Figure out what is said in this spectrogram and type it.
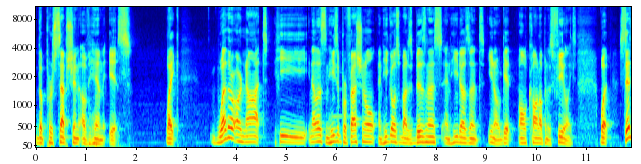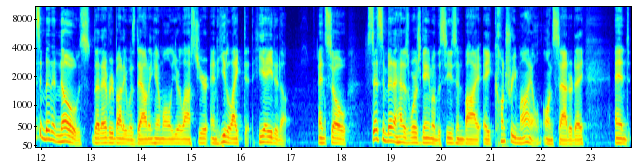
the perception of him is. Like whether or not he now listen, he's a professional and he goes about his business and he doesn't, you know, get all caught up in his feelings. But Stetson Bennett knows that everybody was doubting him all year last year and he liked it. He ate it up. And so Stetson Bennett had his worst game of the season by a country mile on Saturday. And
